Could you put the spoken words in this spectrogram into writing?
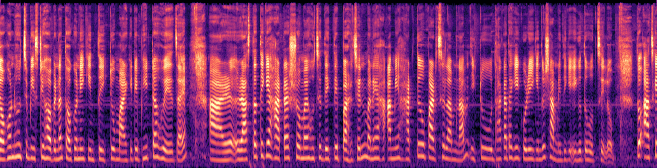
যখন হচ্ছে বৃষ্টি হবে না, তখনই কিন্তু একটু মার্কেটে ভিড়টা হয়ে যায়। আর রাস্তা থেকে হাঁটার সময় হচ্ছে দেখতে পারছেন মানে আমি হাঁটতেও পারছিলাম না, একটু ধাকাধাকি করেই কিন্তু সামনের দিকে এগোতে হচ্ছিল। তো আজকে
